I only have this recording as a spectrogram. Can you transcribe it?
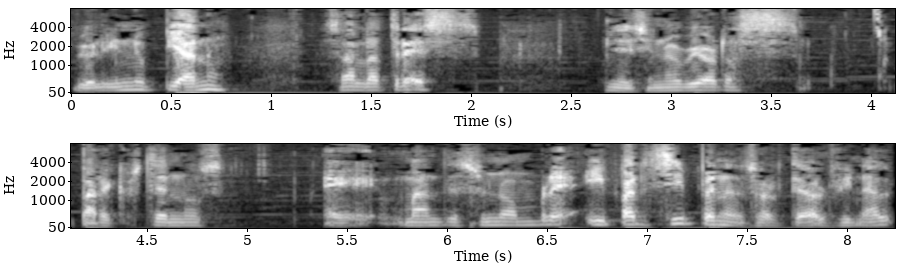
Violín y piano, sala 3, 19 horas, para que usted nos eh, mande su nombre y participe en el sorteo al final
